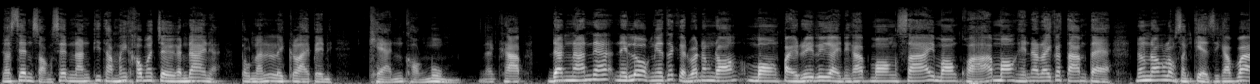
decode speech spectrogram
แล้วเส้นสองเส้นนั้นที่ทำให้เขามาเจอกันได้เนี่ยตรงนั้นเลยกลายเป็น แขนของมุมนะครับ ดังนั้นนะในโลกเนี้ถ้าเกิดว่าน้องๆ มองไปเรื่อยๆนะครับมองซ้ายมองขวามองเห็นอะไรก็ตามแต่น้องๆลองสังเกตสิครับว่า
